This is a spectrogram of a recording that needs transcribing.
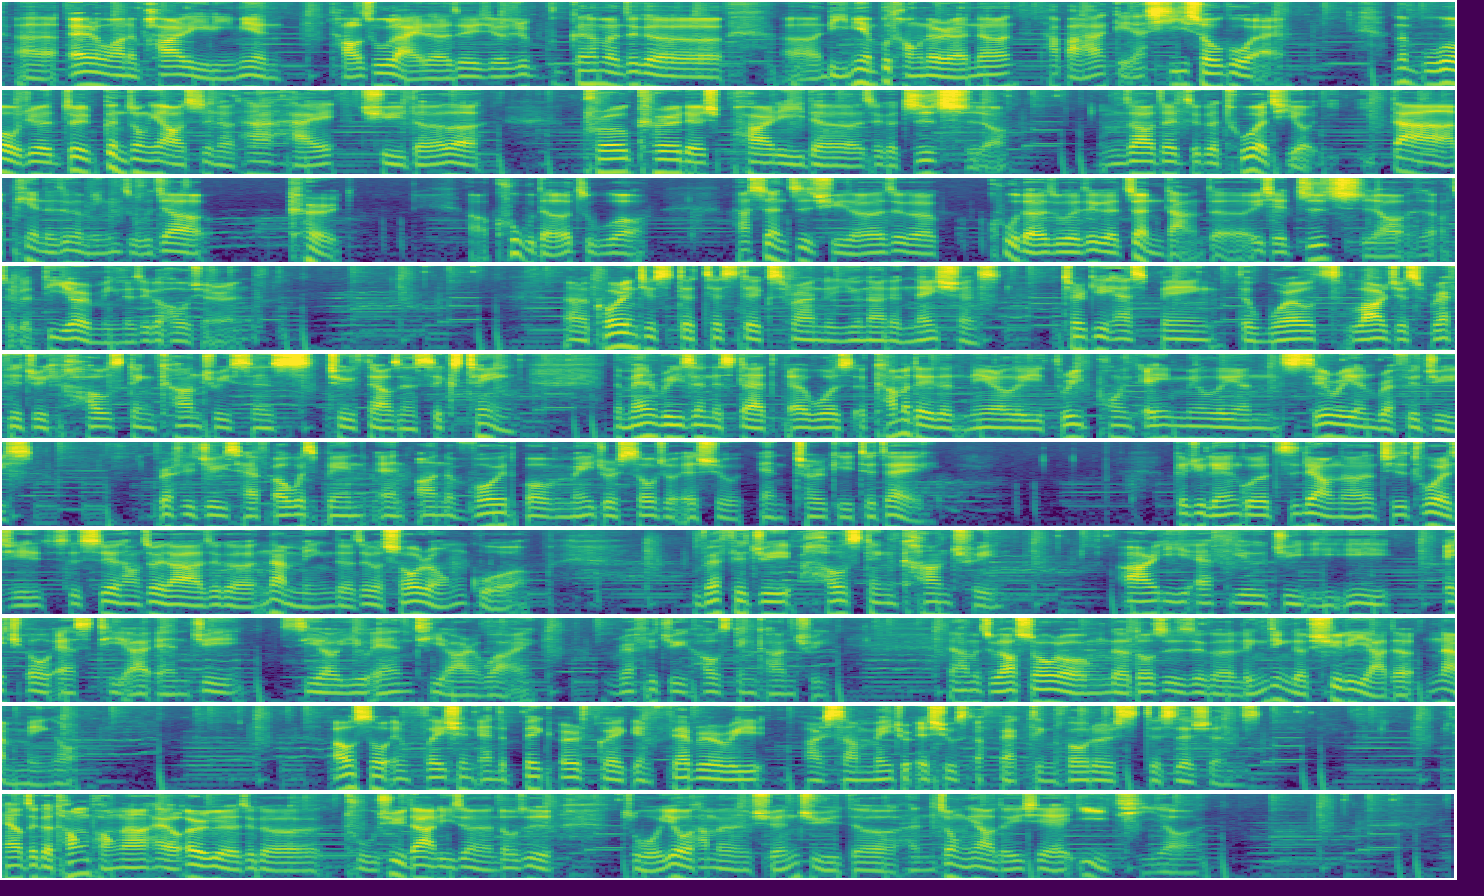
呃 Erdogan 的 Party 里面逃出来的这些，就跟他们这个呃理念不同的人呢，他把他给他吸收过来。那不过我觉得最更重要的是呢，他还取得了 Pro Kurdish Party 的这个支持哦。我们知道，在这个土耳其有一大片的这个民族叫 Kurd 啊，库德族哦，他甚至取得了这个库德族的这个政党的一些支持哦，这个第二名的这个候选人。Now, according to statistics from the United Nations, Turkey has been the world's largest refugee hosting country since 2016. The main reason is that it was accommodated nearly 3.8 million Syrian refugees. Refugees have always been an unavoidable major social issue in Turkey today。根据联合国的资料呢，其实土耳其是世界上最大的这个难民的这个收容国，refugee hosting country，R E F U G E E H O S T I N G C O U N T R Y，refugee hosting country。那他们主要收容的都是这个邻近的叙利亚的难民哦。 Also, inflation and the big earthquake in February are some major issues affecting voters' decisions. 还有这个通膨啊，还有二月的这个土叙大地震呢，都是左右他们选举的很重要的一些议题哦。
